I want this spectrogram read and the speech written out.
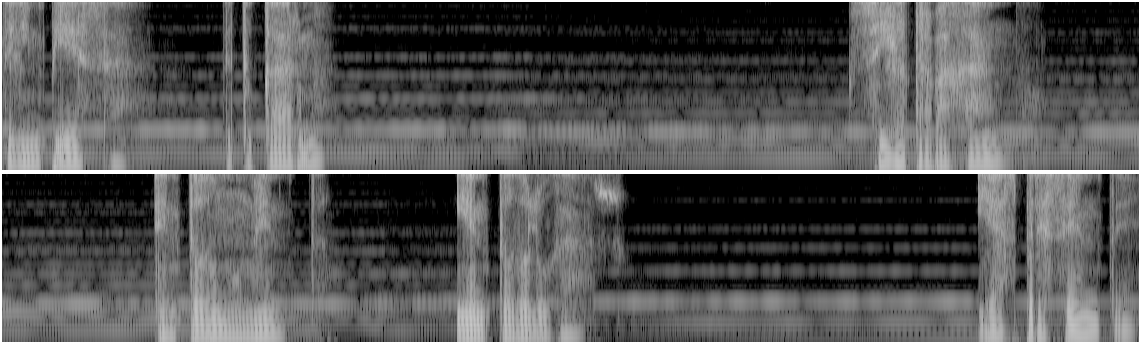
de limpieza de tu karma siga trabajando en todo momento y en todo lugar. Y haz presente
